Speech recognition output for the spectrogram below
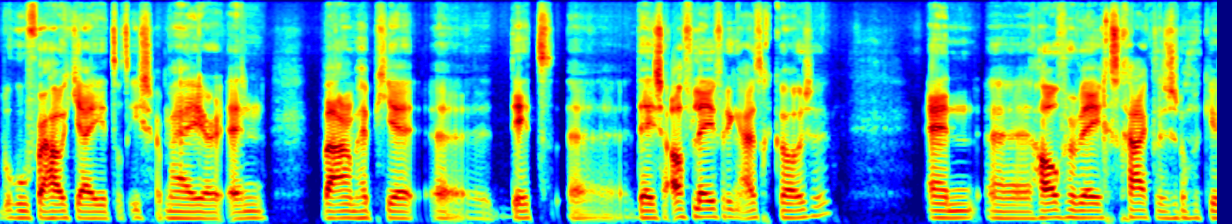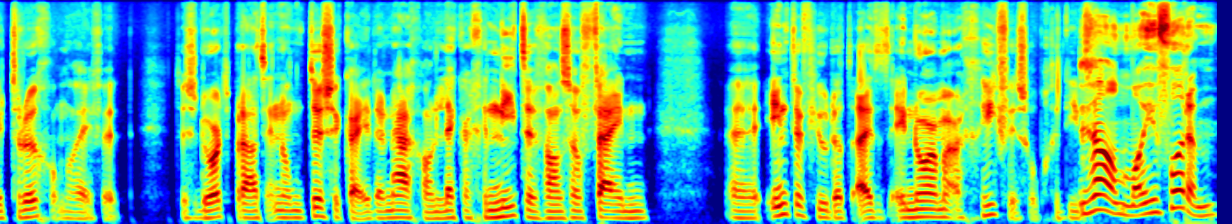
Hoe verhoud jij je tot Isra Meijer en waarom heb je uh, dit, uh, deze aflevering uitgekozen? En halverwege schakelen ze nog een keer terug om nog even tussendoor te praten. En ondertussen kan je daarna gewoon lekker genieten van zo'n fijn uh, interview dat uit het enorme archief is opgediept. Wel een mooie vorm.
